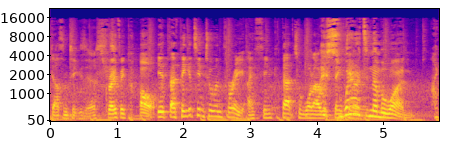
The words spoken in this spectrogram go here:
doesn't exist. Strafing. Oh, It, I think it's in two and three. I think that's what I was I thinking. swear it's in number one. I,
